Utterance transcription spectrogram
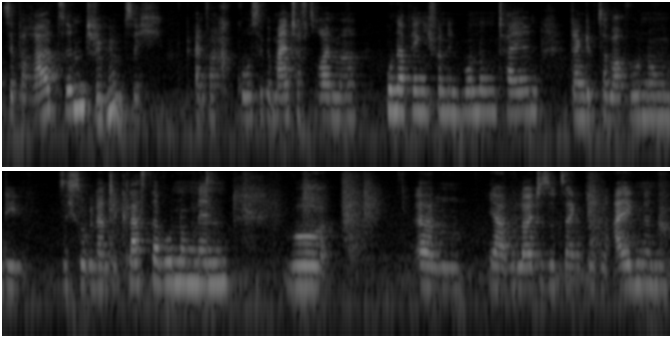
separat sind Mhm. und sich einfach große Gemeinschaftsräume unabhängig von den Wohnungen teilen. Dann gibt es aber auch Wohnungen, die sich sogenannte Clusterwohnungen nennen, wo ähm, ja, wo Leute sozusagen ihren eigenen,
